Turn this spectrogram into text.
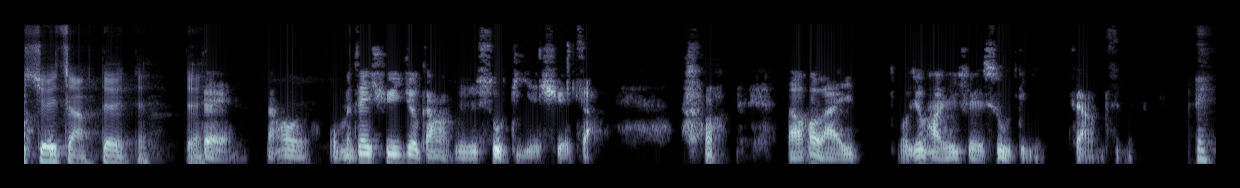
学长，对对对对。然后我们这区就刚好就是宿敌的学长，然后后来我就跑去学宿敌这样子。哎，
